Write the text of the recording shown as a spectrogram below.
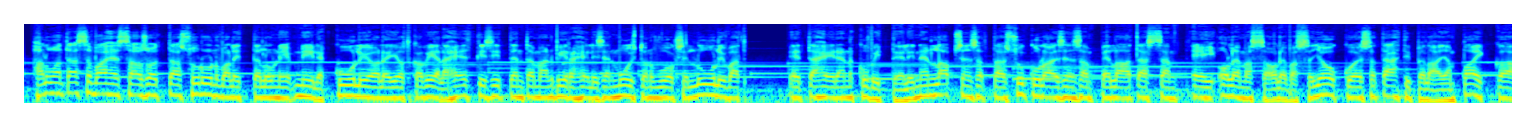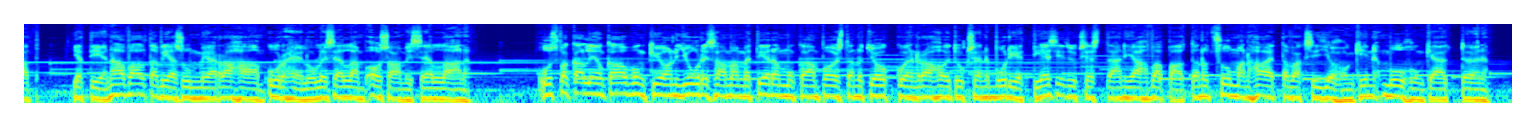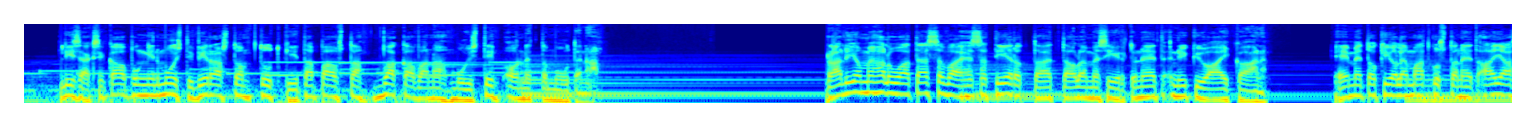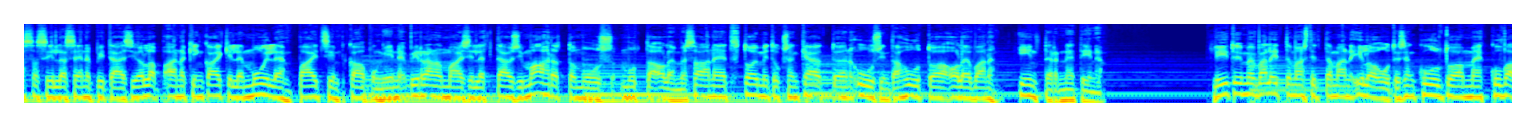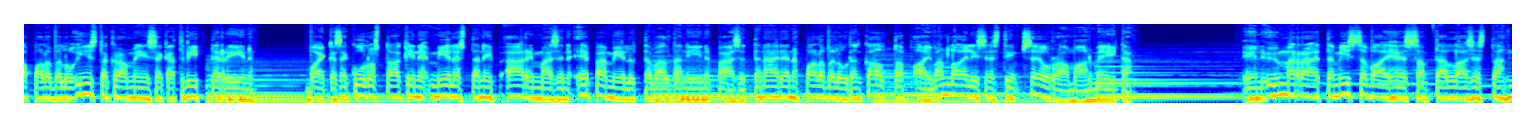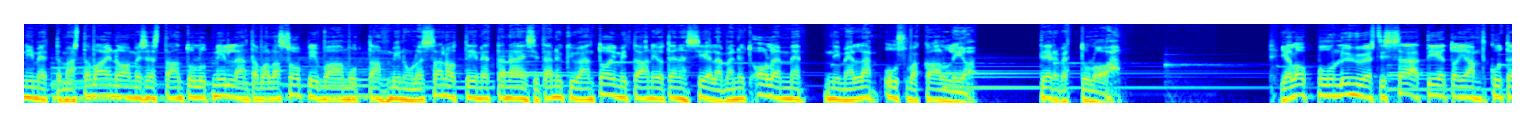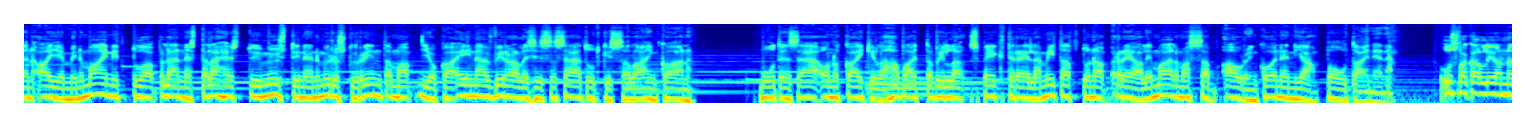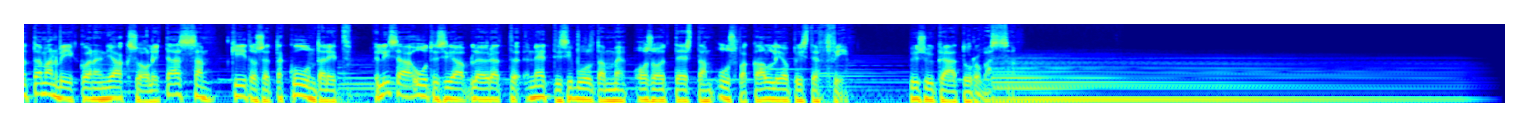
Haluan tässä vaiheessa osoittaa surun valitteluni niille kuulijoille, jotka vielä hetki sitten tämän virheellisen muiston vuoksi luulivat, että heidän kuvitteellinen lapsensa tai sukulaisensa pelaa tässä ei olemassa olevassa joukkueessa tähtipelaajan paikkaa ja tienaa valtavia summia rahaa urheilullisella osaamisellaan Usvakallion kaupunki on juuri saamamme tiedon mukaan poistanut joukkueen rahoituksen budjettiesityksestään ja vapauttanut summan haettavaksi johonkin muuhun käyttöön. Lisäksi kaupungin muistivirasto tutkii tapausta vakavana muistionnettomuutena. Radiomme haluaa tässä vaiheessa tiedottaa, että olemme siirtyneet nykyaikaan. Emme toki ole matkustaneet ajassa, sillä sen pitäisi olla ainakin kaikille muille paitsi kaupungin viranomaisille täysi mahdottomuus, mutta olemme saaneet toimituksen käyttöön uusinta huutoa olevan internetin. Liityimme välittömästi tämän ilouutisen kuultuamme kuvapalvelu Instagramiin sekä Twitteriin. Vaikka se kuulostaakin mielestäni äärimmäisen epämiellyttävältä, niin pääsette näiden palveluiden kautta aivan laillisesti seuraamaan meitä. En ymmärrä, että missä vaiheessa tällaisesta nimettömästä vainoamisesta on tullut millään tavalla sopivaa, mutta minulle sanottiin, että näin sitä nykyään toimitaan, joten siellä me nyt olemme nimellä Usva Kallio. Tervetuloa. Ja loppuun lyhyesti säätietoja, kuten aiemmin mainittua, lännestä lähestyy mystinen myrskyrintama, joka ei näy virallisissa säätutkissa lainkaan – Muuten sää on kaikilla havaittavilla spektreillä mitattuna reaalimaailmassa aurinkoinen ja poutainen. Usvakallion tämän viikkoinen jakso oli tässä. Kiitos, että kuuntelit. Lisää uutisia löydät nettisivultamme osoitteesta usvakallio.fi. Pysykää turvassa.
